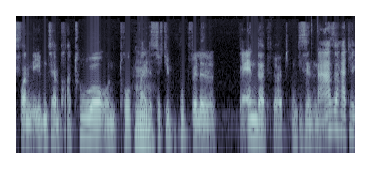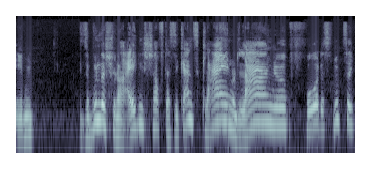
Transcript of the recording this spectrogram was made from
von eben Temperatur und Druck, hm. weil das durch die Bugwelle verändert wird. Und diese Nase hatte eben diese wunderschöne Eigenschaft, dass sie ganz klein und lange vor das Flugzeug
